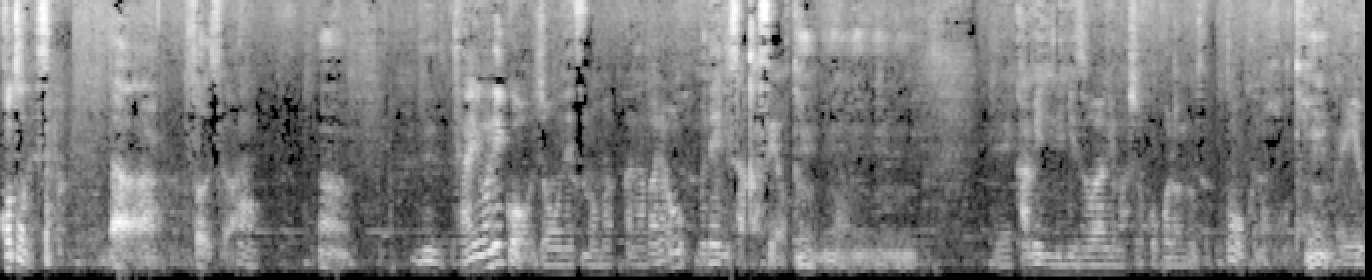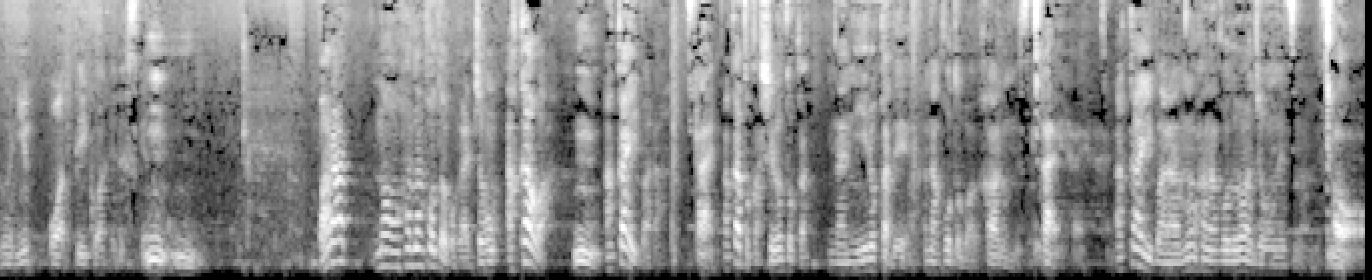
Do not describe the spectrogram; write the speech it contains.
ことですよ、ああそうですかうん。うん。で最後にこう情熱の真っ赤なバラを胸に咲かせようと、うんうんえー花瓶に水をあげましょう。心のと奥の方と。うん。いうふうに終わっていくわけですけうんど、うん。バラの花言葉がジョン赤はうん。うん赤いバラ。はい。赤とか白とか何色かで花言葉が変わるんですけど、はいはい赤いバラの花言葉は情熱なんですはいお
